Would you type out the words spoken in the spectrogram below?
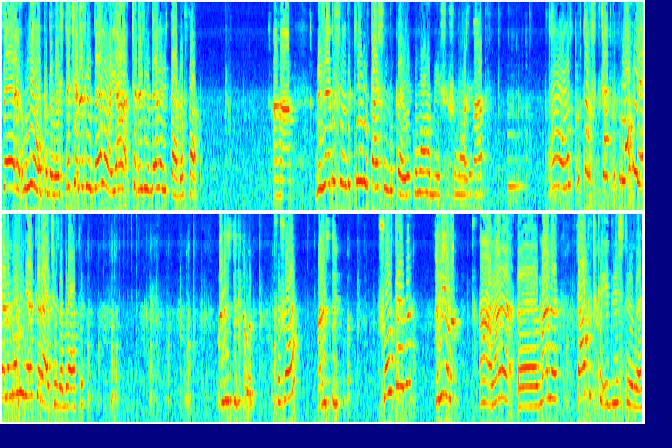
це вліво подивись. Ти через людину, а я через людину від тебе, Остап. Ага. Біжи до сундуків, лутай сундуки, якомога більше, що можеш. Так. Ну, ну так спочатку полагою я не можу ніякі речі забрати. Мене стріла. Що що? Мене стріла. Що в тебе? Стріла. А, в мене, е, в мене тапочки і дві стріли.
